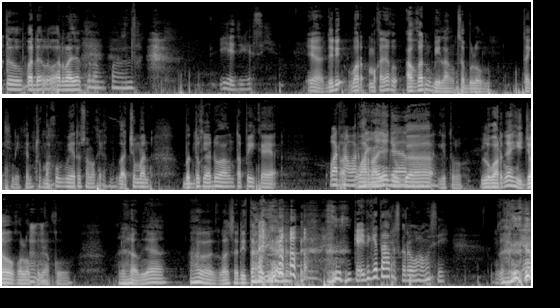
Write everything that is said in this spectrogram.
gitu, padahal warnanya kurang pas. Iya juga sih. Ya, jadi war- makanya aku, aku kan bilang sebelum tag ini kan rumahku mirip sama kayak nggak cuman bentuknya doang, tapi kayak uh, Warna-warnanya warnanya juga, juga, gitu loh. Luarnya hijau kalau punyaku. Dalamnya nggak usah ditanya. Kayak ini kita harus ke rumahmu sih. Ya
